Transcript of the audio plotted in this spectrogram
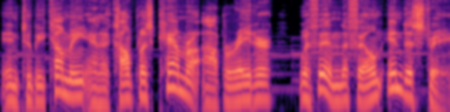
into becoming an accomplished camera operator within the film industry.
